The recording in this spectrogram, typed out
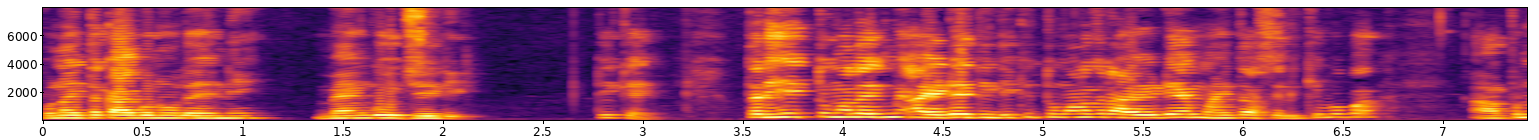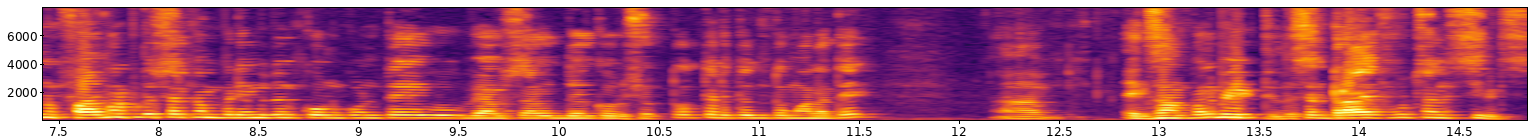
पुन्हा इथं काय बनवलं ह्याने ह्यांनी मँगो जेली ठीक आहे? तर ही एक तुम्हाला एक मी आयडिया दिली की तुम्हाला जर आयडिया माहीत असेल की बाबा आपण फार्मर प्रोड्युसर कंपनीमधून कोणकोणते व्यवसाय उद्योग करू शकतो तर इथून तुम्हाला ते एक्झाम्पल भेटतील. जसं ड्राय फ्रुट्स अँड सीड्स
